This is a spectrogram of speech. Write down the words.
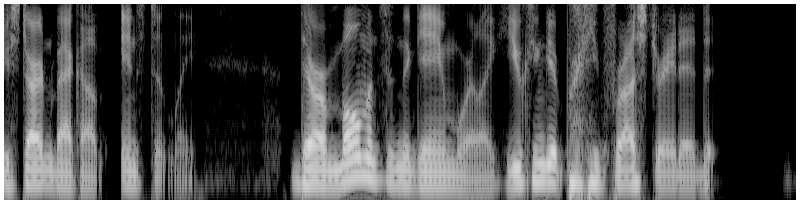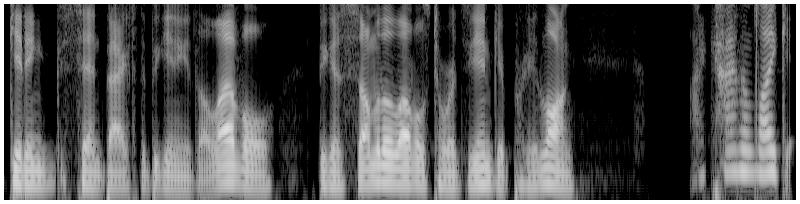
you're starting back up instantly. There are moments in the game where like you can get pretty frustrated getting sent back to the beginning of the level because some of the levels towards the end get pretty long. I kind of like it.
